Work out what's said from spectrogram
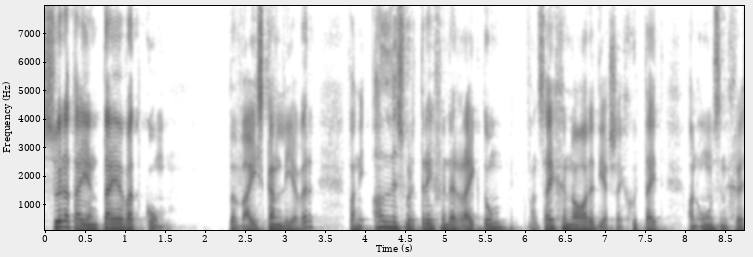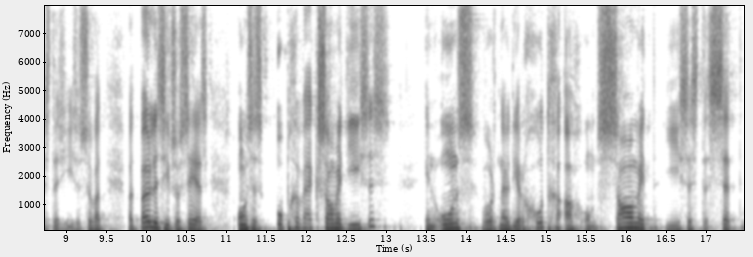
sodat hy in tye wat kom bewys kan lewer van die alles oortreffende rykdom van sy genade deur sy goedheid aan ons in Christus Jesus. So wat wat Paulus hierso sê is ons is opgewek saam met Jesus en ons word nou deur God geag om saam met Jesus te sit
